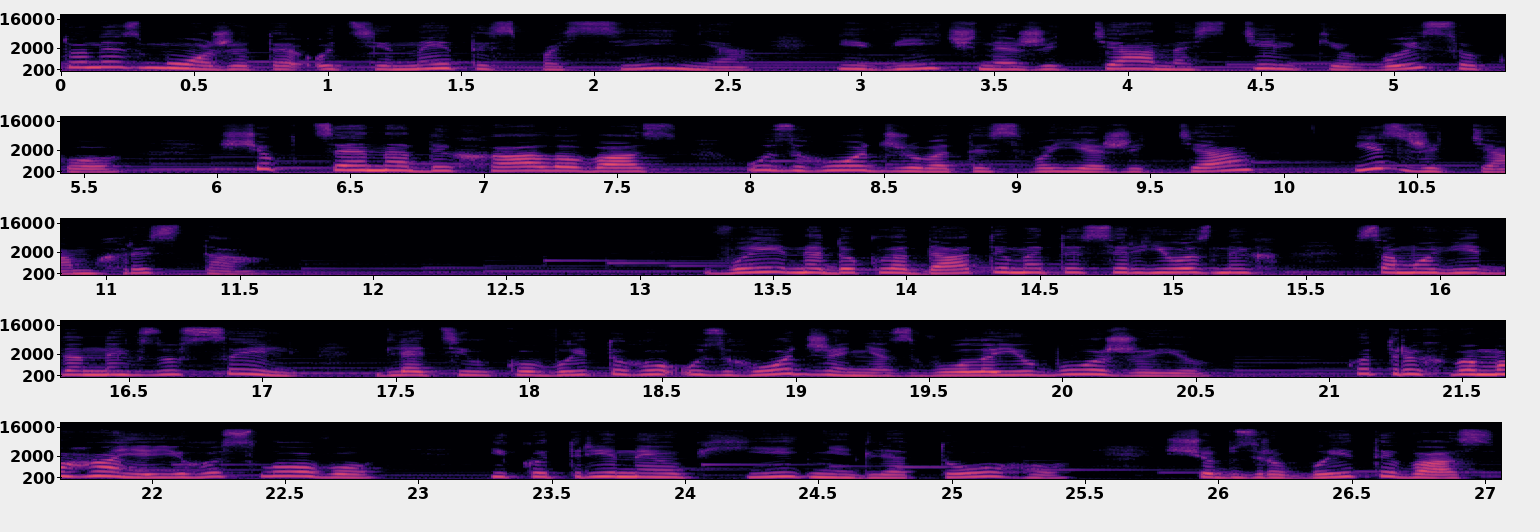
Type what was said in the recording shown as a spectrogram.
то не зможете оцінити спасіння і вічне життя настільки високо, щоб це надихало вас узгоджувати своє життя із життям Христа. Ви не докладатимете серйозних самовідданих зусиль для цілковитого узгодження з волею Божою, котрих вимагає Його Слово, і котрі необхідні для того, щоб зробити вас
